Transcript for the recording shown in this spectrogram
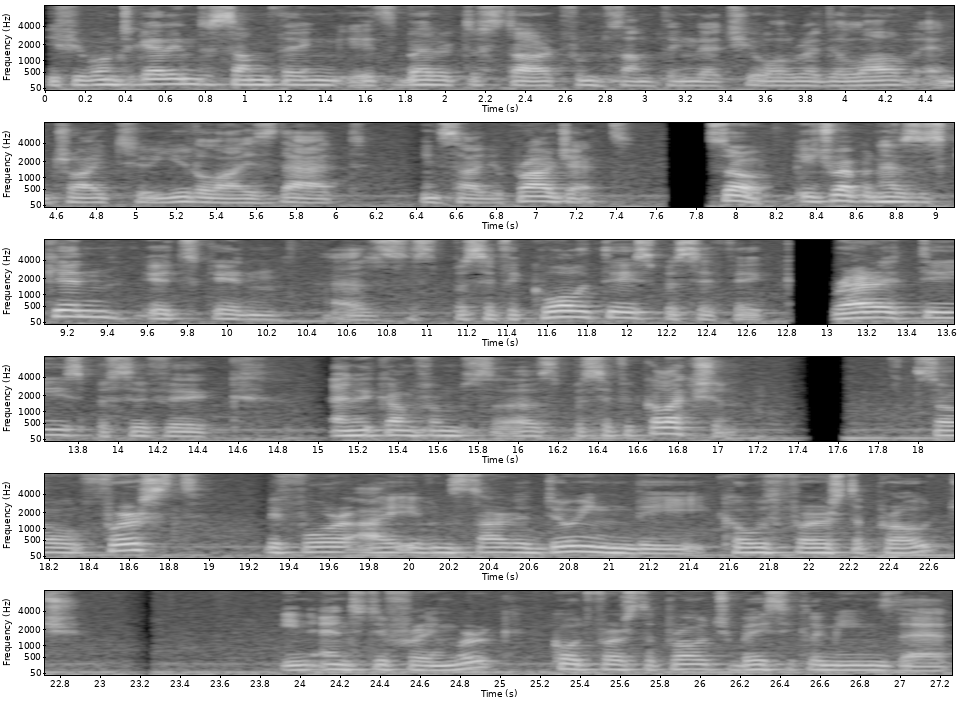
if you want to get into something it's better to start from something that you already love and try to utilize that inside your project. So each weapon has a skin. Each skin has specific quality specific rarity specific and it comes from a specific collection. So first before I even started doing the code first approach in entity framework code first approach basically means that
